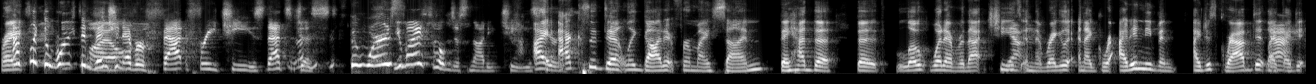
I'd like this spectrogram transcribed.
right? That's like the worst Meanwhile, invention ever. Fat free cheese. That's just the worst. You might as well just not eat cheese. I accidentally got it for my son. They had the the low whatever that cheese yeah. and the regular, and I gra- I didn't even I just grabbed it like yeah. I did.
